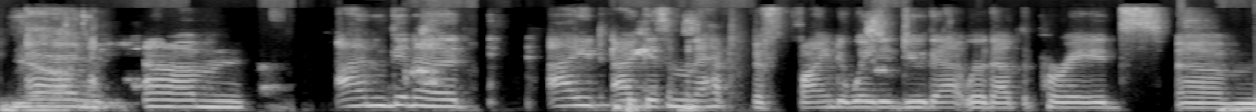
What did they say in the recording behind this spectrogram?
Yeah. And um, I'm gonna I, I guess I'm going to have to find a way to do that without the parades. Um,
